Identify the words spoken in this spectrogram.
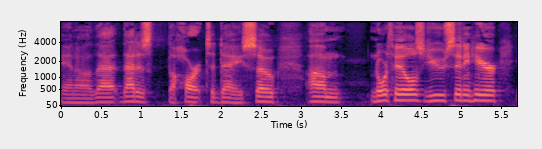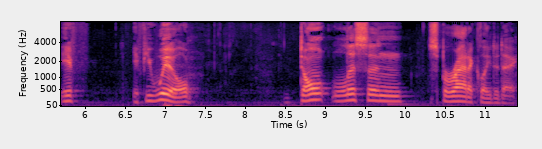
And uh, that that is the heart today. So, um, North Hills, you sitting here, if if you will, don't listen sporadically today.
